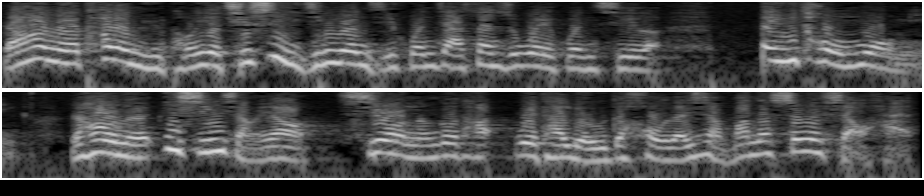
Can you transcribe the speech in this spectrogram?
然后呢，他的女朋友其实已经论及婚嫁，算是未婚妻了。悲痛莫名，然后呢，一心想要希望能够他为他留一个后代，就想帮他生个小孩，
